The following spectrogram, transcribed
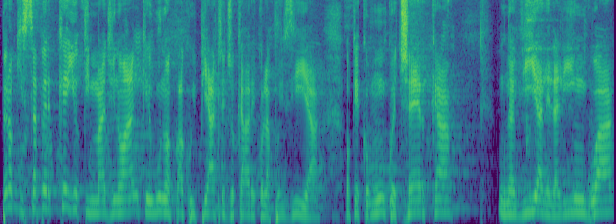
Però chissà perché io ti immagino anche uno a cui piace giocare con la poesia o che comunque cerca una via nella lingua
